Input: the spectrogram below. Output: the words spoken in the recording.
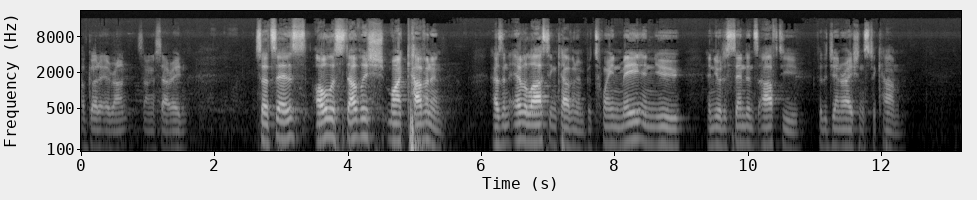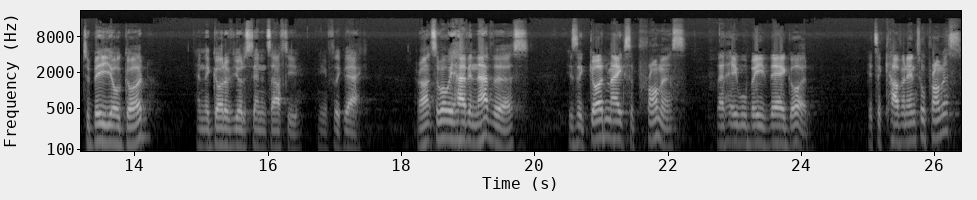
I've got it, everyone, so I'm going to start reading. So it says, I will establish my covenant as an everlasting covenant between me and you and your descendants after you for the generations to come. To be your God and the God of your descendants after you. You can flick back. Right? So, what we have in that verse is that God makes a promise that He will be their God. It's a covenantal promise,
